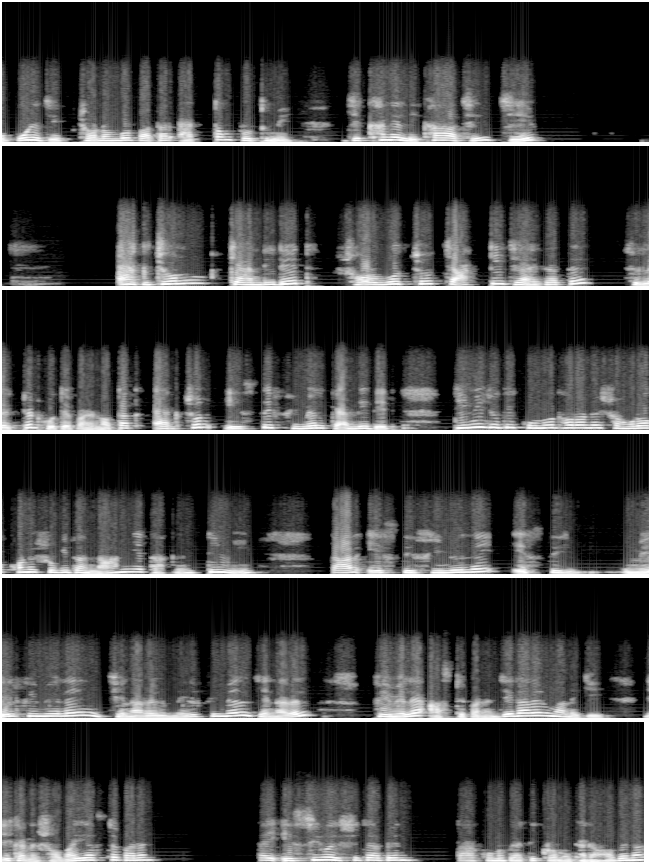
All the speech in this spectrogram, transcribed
ওপরে যে ছ নম্বর পাতার একদম প্রথমে যেখানে লেখা আছে যে, একজন ক্যান্ডিডেট সর্বোচ্চ চারটি জায়গাতে সিলেক্টেড হতে পারেন। অর্থাৎ একজন এসসি ফিমেল ক্যান্ডিডেট তিনি যদি কোনো ধরনের সংরক্ষণের সুবিধা না নিয়ে থাকেন, তিনি তার এসসি ফিমেলে এসসি মেল ফিমেলে জেনারেল মেল ফিমেল জেনারেল ফিমেলে আসতে পারেন। জেনারেল মানে কি? যেখানে সবাই আসতে পারেন। তাই এসসিও এসে যাবেন, তার কোনো ব্যতিক্রম এখানে হবে না।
